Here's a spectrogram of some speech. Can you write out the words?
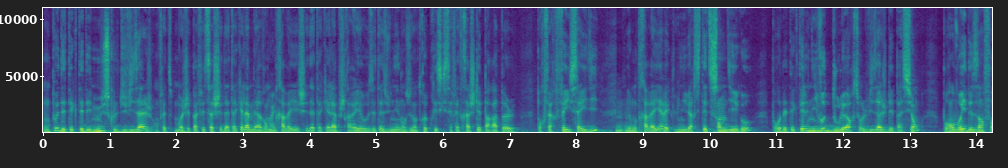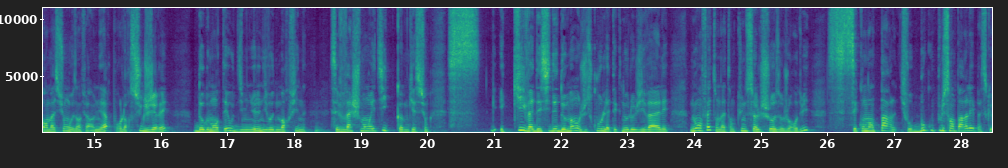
on peut détecter des muscles du visage. En fait, moi, j'ai pas fait ça chez Datacalab, mais avant de travailler chez Datacalab, je travaillais aux États-Unis dans une entreprise qui s'est fait racheter par Apple pour faire Face ID, mhm. et on travaillait avec l'université de San Diego pour détecter le niveau de douleur sur le visage des patients, pour envoyer des informations aux infirmières pour leur suggérer d'augmenter ou de diminuer le niveau de morphine. Mmh. C'est vachement éthique comme question. Et qui va décider demain jusqu'où la technologie va aller? Nous, en fait, on n'attend qu'une seule chose aujourd'hui, c'est qu'on en parle. Il faut beaucoup plus en parler parce que,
